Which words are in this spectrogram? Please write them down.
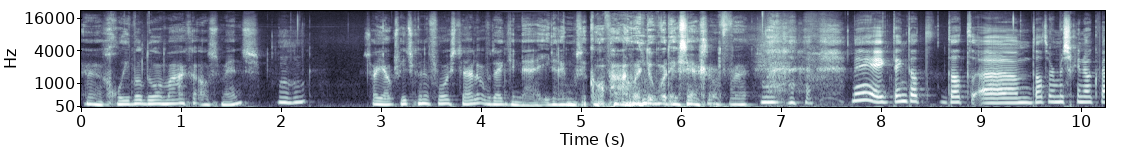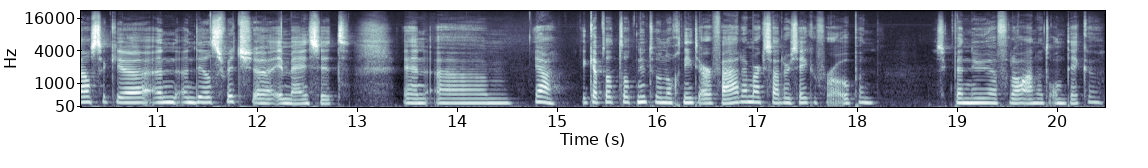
een groei wil doormaken als mens. mhm. Zou je ook zoiets kunnen voorstellen? Of denk je, nee, iedereen moet de kop houden en doen wat ik zeg? Of, eh, Nee, ik denk dat, dat, ehm, dat er misschien ook wel een stukje een, een deel switch eh, in mij zit. En ehm, ja, ik heb dat tot nu toe nog niet ervaren, maar ik sta er zeker voor open. Dus ik ben nu eh, vooral aan het ontdekken.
